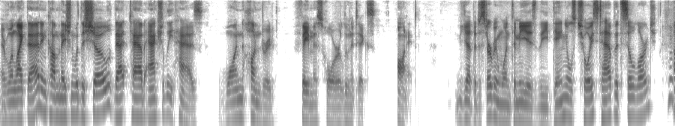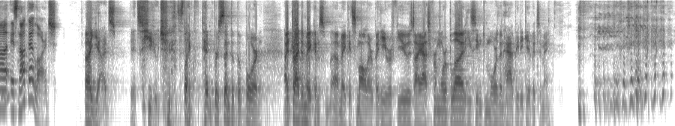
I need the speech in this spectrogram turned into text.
Everyone like that? In combination with the show, that tab actually has 100 famous horror lunatics on it. Yeah, the disturbing one to me is the Daniel's Choice tab that's so large. Uh, it's not that large. Uh, yeah, it's it's huge. It's like ten percent of the board. I tried to make him uh, make it smaller, but he refused. I asked for more blood. He seemed more than happy to give it to me.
